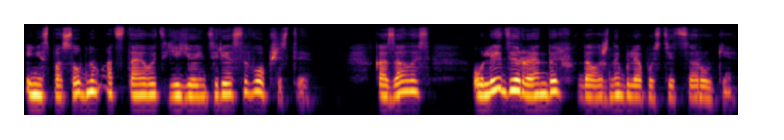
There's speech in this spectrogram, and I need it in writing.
и неспособным отстаивать ее интересы в обществе. Казалось, у леди Рэндольф должны были опуститься руки.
